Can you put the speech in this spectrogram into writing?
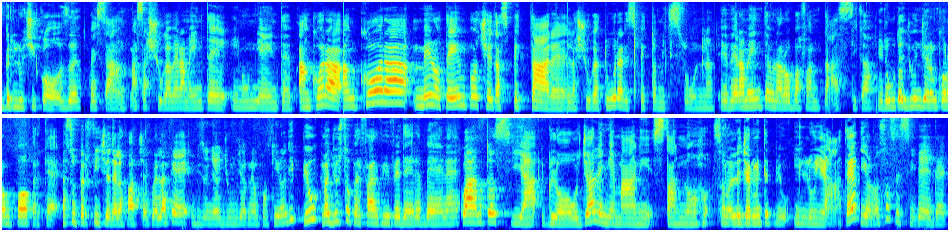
brilluccicose. Questa ma si asciuga veramente in un niente. Ancora, ancora meno tempo c'è da aspettare l'asciugatura rispetto a Mixun. È veramente una roba fantastica. Mi ho dovuto aggiungere ancora un po' perché la superficie della faccia è quella che è, bisogna aggiungerne un pochino di più, ma giusto per farvi vedere bene quanto sia glow. Già le mie mani stanno, sono leggermente più illuminate. Io non so se si vede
